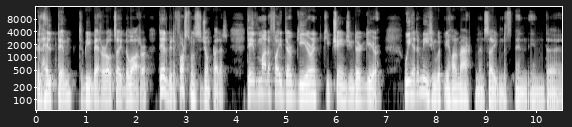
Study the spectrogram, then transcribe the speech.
will help them to be better outside the water, they'll be the first ones to jump at it. They've modified their gear and keep changing their gear. We had a meeting with Micheál Martin inside in the, in, in the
